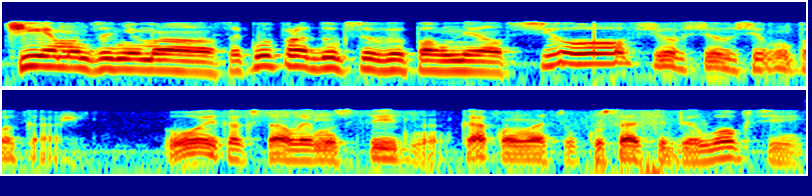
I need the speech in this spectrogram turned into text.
Чем он занимался, какую продукцию выполнял. Все, все, все, все ему покажут. Ой, как стало ему стыдно, как он начал кусать себе локти.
